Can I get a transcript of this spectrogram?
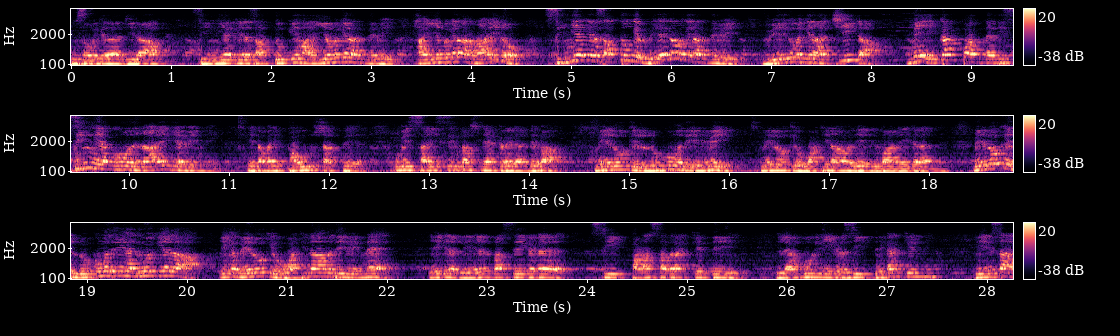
උසම කෙනා ජිරාෆ්. සිංහයා කියන සත්තුන්ගේ හයියම කෙනෙක් නෙමෙයි. හයියම කෙනා රයිනෝ. සිංහයා කියන සත්තුන්ගේ වේගම කෙනෙක් නෙමෙයි. වේගම කෙනා චීටා. මේ එකක්වත් නැති සිංහයා කොහොමද නායකයා වෙන්නේ? ඒ තමයි පෞරුෂත්වය. ඔබේ සයිස් එක ප්‍රශ්නයක් කරගන්න එපා. මේ ලෝකේ ලොකුම දේ නෙමෙයි. මේ ලෝකේ වටිනාම දේ නිර්මාණය කරන්න. මේ ලෝකේ ලොකුම දේ හදුවා කියලා ඒක මේ ලෝකේ වටිනාම දේ වෙන්නේ නැහැ. ඒක ලේලන් බස් එකකට සීට් 54ක් එද්දී ලැම්බෝගිනි එකට සීට් දෙකක් එන්නේ. ඒ නිසා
